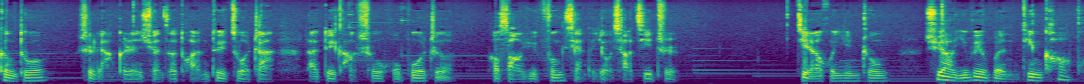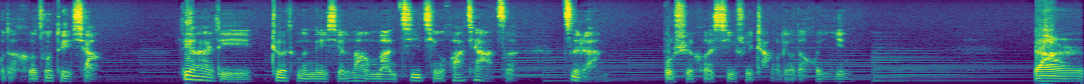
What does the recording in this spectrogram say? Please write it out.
更多是两个人选择团队作战来对抗生活波折和防御风险的有效机制。既然婚姻中需要一位稳定靠谱的合作对象，恋爱里折腾的那些浪漫激情花架子，自然不适合细水长流的婚姻。然而，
